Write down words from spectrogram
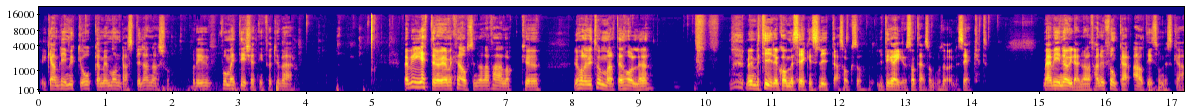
det kan bli mycket åka med måndagsbil annars. Och det får man inte ersättning för tyvärr. Men vi är jättenöjda med knausen i alla fall och eh, nu håller vi tummarna att den håller. Men med tiden kommer säkert slitas också. Lite grejer och sånt här som går sönder säkert. Men vi är nöjda nu i alla fall. Nu funkar allting som det ska.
